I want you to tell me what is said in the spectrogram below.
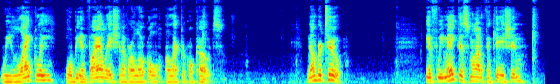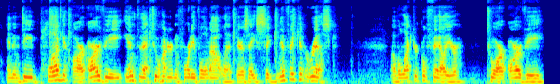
we likely will be in violation of our local electrical codes. Number two, if we make this modification and indeed plug our RV into that 240 volt outlet, there's a significant risk of electrical failure to our RV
